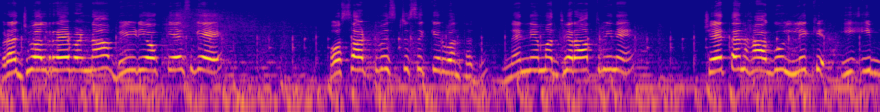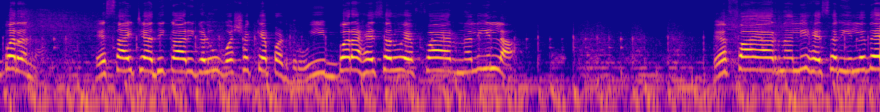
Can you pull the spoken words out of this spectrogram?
ಪ್ರಜ್ವಲ್ ರೇವಣ್ಣ ವಿಡಿಯೋ ಕೇಸ್ಗೆ ಹೊಸ ಟ್ವಿಸ್ಟ್ ಸಿಕ್ಕಿರುವಂಥದ್ದು. ನಿನ್ನೆ ಮಧ್ಯರಾತ್ರಿನೇ ಚೇತನ್ ಹಾಗೂ ಲಿಖಿತ್ ಈ ಇಬ್ಬರನ್ನ ಎಸ್ಐಟಿ ಅಧಿಕಾರಿಗಳು ವಶಕ್ಕೆ ಪಡೆದರು. ಈ ಇಬ್ಬರ ಹೆಸರು ಎಫ್ಐಆರ್ನಲ್ಲಿ ಇಲ್ಲ. ಎಫ್ಐಆರ್ನಲ್ಲಿ ಹೆಸರು ಇಲ್ಲದೆ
